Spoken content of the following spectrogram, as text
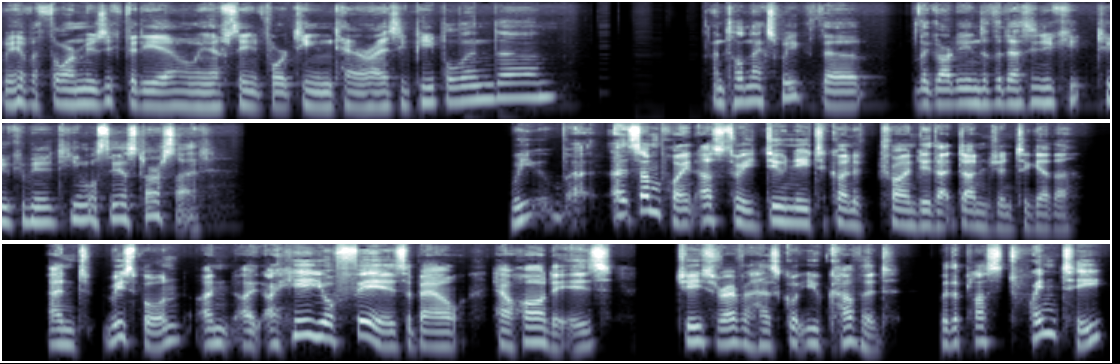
We have a Thor music video, and we have Saint 14 terrorizing people, and um, until next week, the the Guardians of the Destiny 2 community team will see a star side. We at some point, us three do need to kind of try and do that dungeon together. And respawn, I, I hear your fears about how hard it is. Cheese Forever has got you covered with a plus twenty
